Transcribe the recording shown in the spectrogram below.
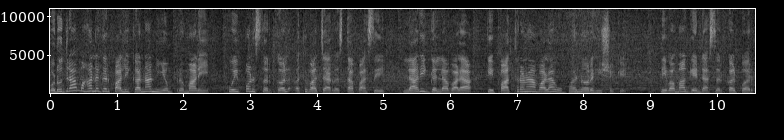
વડોદરા મહાનગરપાલિકાના નિયમ પ્રમાણે કોઈ પણ સર્કલ અથવા ચાર રસ્તા પાસે લારી ગલ્લાવાળા કે પાથરણાવાળા ઊભા ન રહી શકે. તેવામાં ગેંડા સર્કલ પર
